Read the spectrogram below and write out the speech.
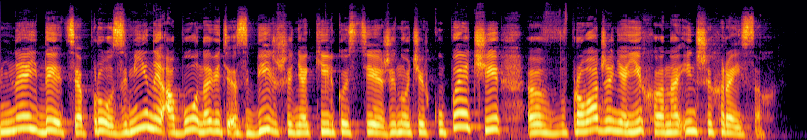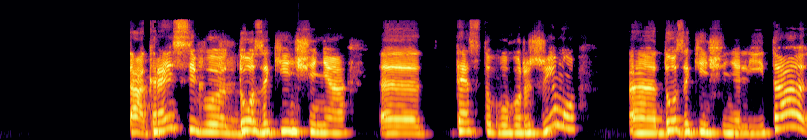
не йдеться про зміни або навіть збільшення кількості жіночих купе чи е, впровадження їх на інших рейсах? Так, рейсів е, до закінчення е, тестового режиму, е, до закінчення літа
